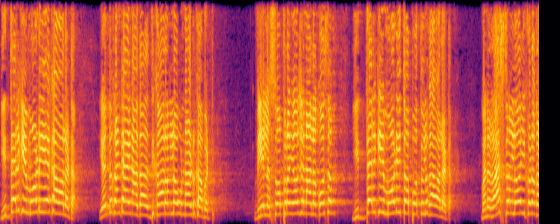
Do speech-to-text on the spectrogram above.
ఇద్దరికి మోడీయే కావాలట? ఎందుకంటే ఆయన అధికారంలో ఉన్నాడు కాబట్టి. వీళ్ళ స్వప్రయోజనాల కోసం ఇద్దరికి మోడీతో పొత్తులు కావాలట. మన రాష్ట్రంలో ఇక్కడ ఒక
